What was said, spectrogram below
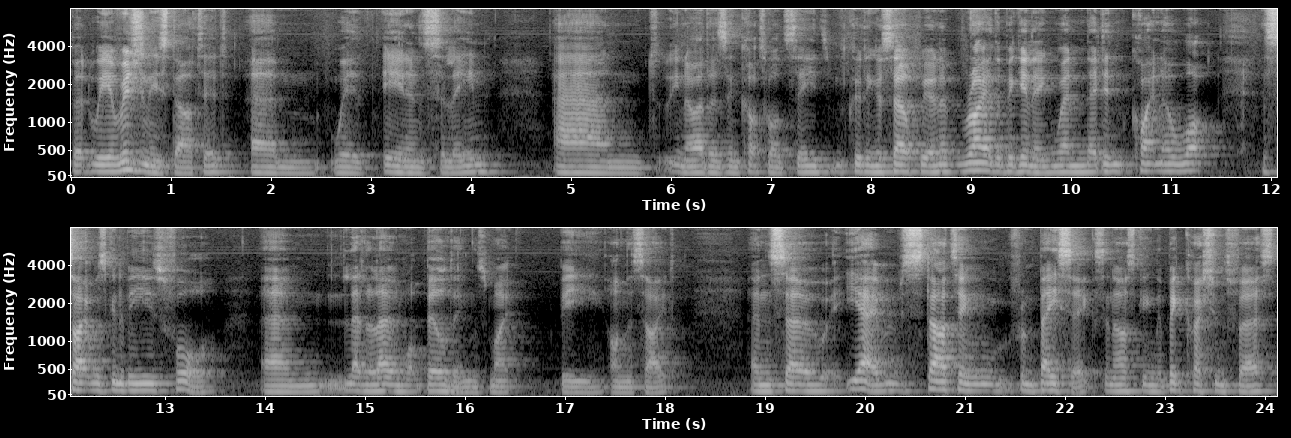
but we originally started um, with Ian and Celine, and you know others in Cotswold Seeds, including yourself, Fiona, right at the beginning when they didn't quite know what the site was going to be used for, um, let alone what buildings might be on the site. And so, yeah, it was starting from basics and asking the big questions first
